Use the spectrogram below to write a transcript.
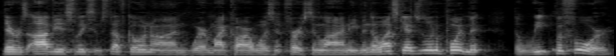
there was obviously some stuff going on where my car wasn't first in line, even though I scheduled an appointment the week before.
